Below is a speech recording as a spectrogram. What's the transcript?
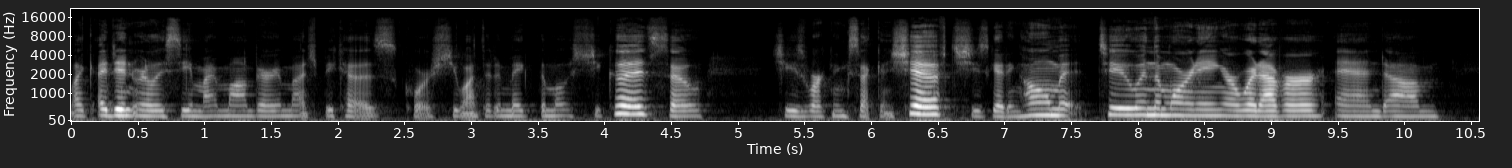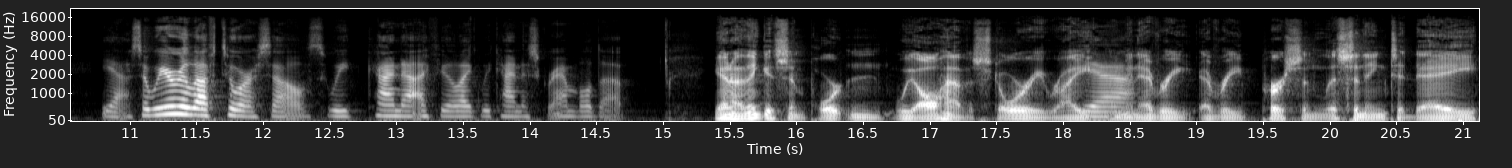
like I didn't really see my mom very much because, of course, she wanted to make the most she could. So she's working second shift. She's getting home at two in the morning or whatever, and um, yeah, so we were left to ourselves. We kind of, I feel like we kind of scrambled up. Yeah, and I think it's important. We all have a story, right? Yeah. I mean, every every person listening today,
